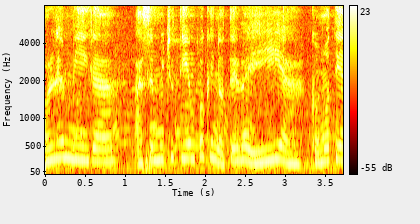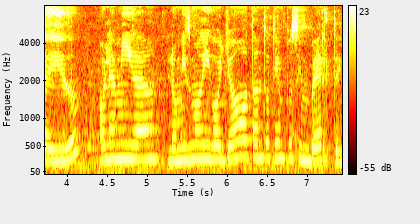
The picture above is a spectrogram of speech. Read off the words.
Hola amiga, hace mucho tiempo que no te veía. ¿Cómo te ha ido? Hola amiga, lo mismo digo yo, tanto tiempo sin verte.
